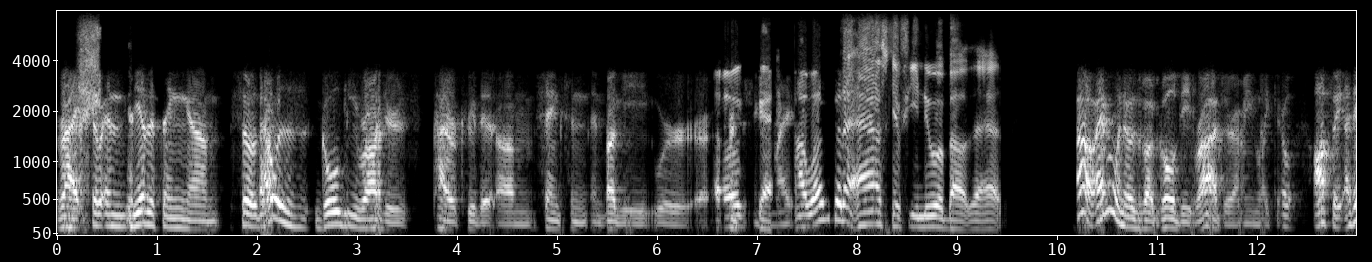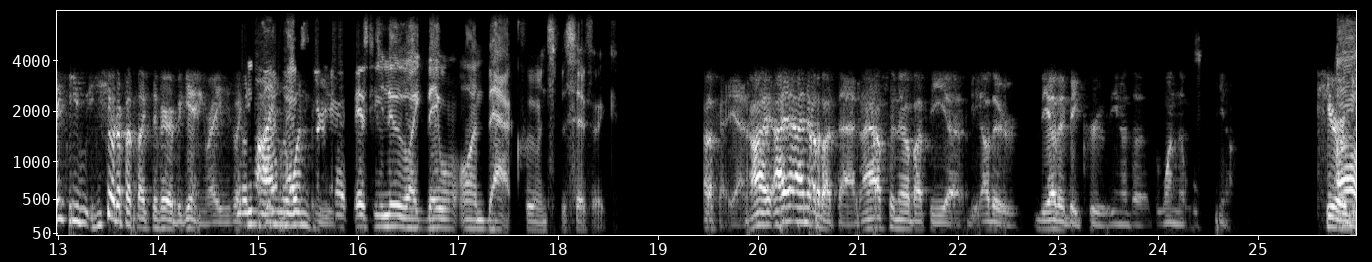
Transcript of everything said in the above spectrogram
Right. So, and the other thing, um, so that was Gol D. Roger's pirate crew that um, Shanks and, and Buggy were uh, Okay. right? I was gonna ask if you knew about that. Oh, everyone knows about Gol D. Roger. I mean, like, oh, also, I think he he showed up at like the very beginning, right? He's like, Well, I'm the One Piece. If you knew like they were on that crew in specific. Okay, yeah, no, I, I I know about that, and I also know about the uh, the other the other big crew. You know, the, the one that you know, Shiro. Oh,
